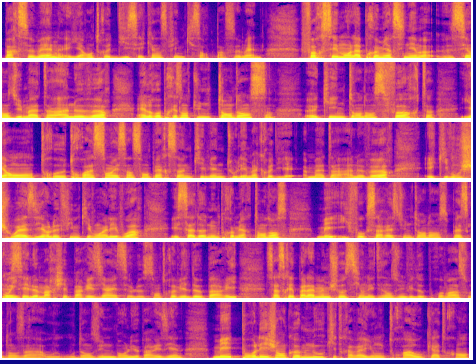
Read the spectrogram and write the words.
par semaine, mhm. et il y a entre 10 et 15 films qui sortent par semaine. Forcément, la première cinéma, séance du matin à 9h, elle représente une tendance euh, qui est une tendance forte. Il y a entre 300 et 500 personnes qui viennent tous les mercredis matin à 9h et qui vont choisir le film qu'ils vont aller voir, et ça donne une première tendance, mais il faut que ça reste une tendance, parce que c'est le marché parisien et c'est le centre-ville de Paris. Ça serait pas la même chose si on était dans une ville de province ou dans, un, ou dans une banlieue parisienne. Mais pour les gens comme nous qui travaillons 3 ou 4 ans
